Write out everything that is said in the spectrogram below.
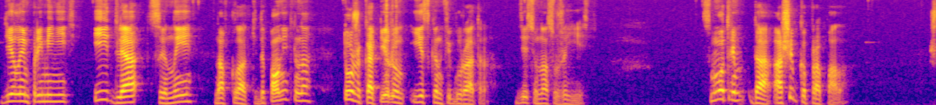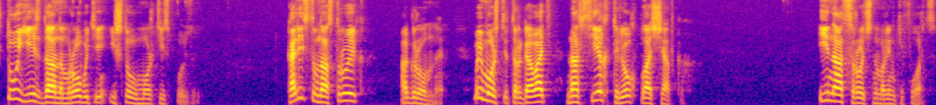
делаем применить. И для цены на вкладке дополнительно тоже копируем из конфигуратора. Здесь у нас уже есть. Смотрим. Да, ошибка пропала. Что есть в данном роботе и что вы можете использовать? Количество настроек огромное. Вы можете торговать на всех трех площадках. И на срочном рынке Фордс,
